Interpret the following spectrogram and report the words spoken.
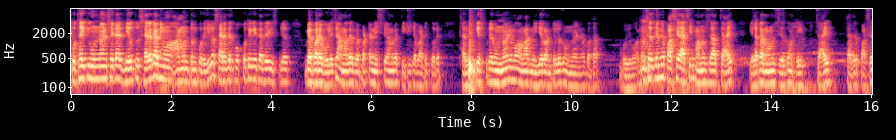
কোথায় কি উন্নয়ন সেটা যেহেতু স্যারেরা আমন্ত্রণ করেছিল স্যারেদের পক্ষ থেকে তাদের স্কুলের ব্যাপারে বলেছে। আমাদের ব্যাপারটা নিশ্চয়ই আমরা চিঠি চাপাটি করে সার্বিক স্কুলের উন্নয়ন এবং আমার নিজের অঞ্চলের উন্নয়নের কথা বলব। মানুষের জন্য পাশে আছি মানুষ যা চায় এলাকার মানুষ যেরকম হেল্প চায় তাদের পাশে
